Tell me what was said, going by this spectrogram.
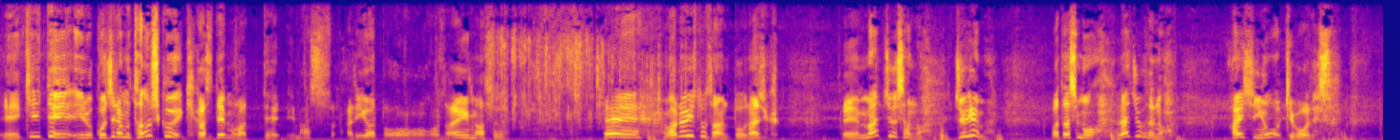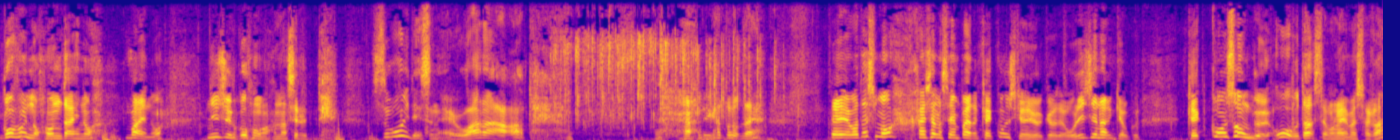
えー、聞いているこちらも楽しく聞かせてもらっています。ありがとうございます。えー、悪い人さんと同じく、えマチューさんの10ゲーム、私もラジオでの配信を希望です。5分の本題の前の25分を話せるって、すごいですね。わらーと。ありがとうございます。えー、私も会社の先輩の結婚式の余興でオリジナル曲、結婚ソングを歌わせてもらいましたが、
